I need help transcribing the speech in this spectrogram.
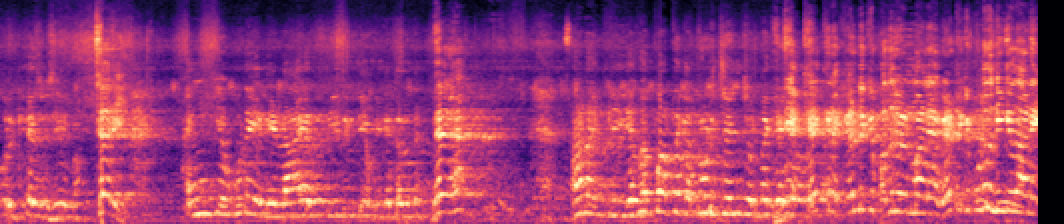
ஒரு கேஸ் விஷயமா. சரி. அங்க கூட என்னை லாயர் நீதிபதி அப்படி கேட்டது வேற? ஆனா இங்க எதை பார்த்து கண்டுபிடிச்சேன்னு சொன்ன கேட்கிற கேள்விக்கு பதில் வேணுமா இல்லையா? வேட்டைக்கு போனது நீங்க தானே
